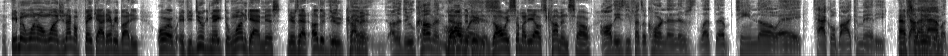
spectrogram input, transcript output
even one on ones. You're not going to fake out everybody. Or if you do make the one guy miss, there's that other dude coming. Other dude coming. That always. other dude. There's always somebody else coming. So All these defensive coordinators let their team know, hey, tackle by committee. We Absolutely. gotta have a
